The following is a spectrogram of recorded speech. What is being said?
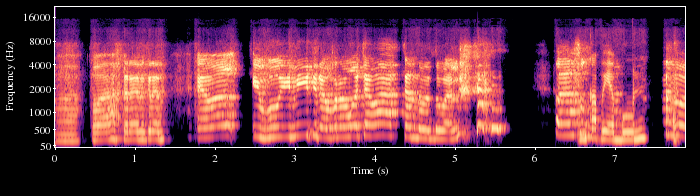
Wah, wah keren-keren. Emang ibu ini tidak pernah mengecewakan teman-teman. Langsung Lengkap ya bun. Mau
